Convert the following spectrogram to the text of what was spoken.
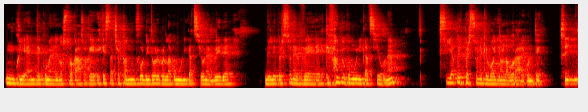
un cliente come nel nostro caso che, che sta cercando un fornitore per la comunicazione e vede delle persone vere che fanno comunicazione, sia per persone che vogliono lavorare con te. Sì,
